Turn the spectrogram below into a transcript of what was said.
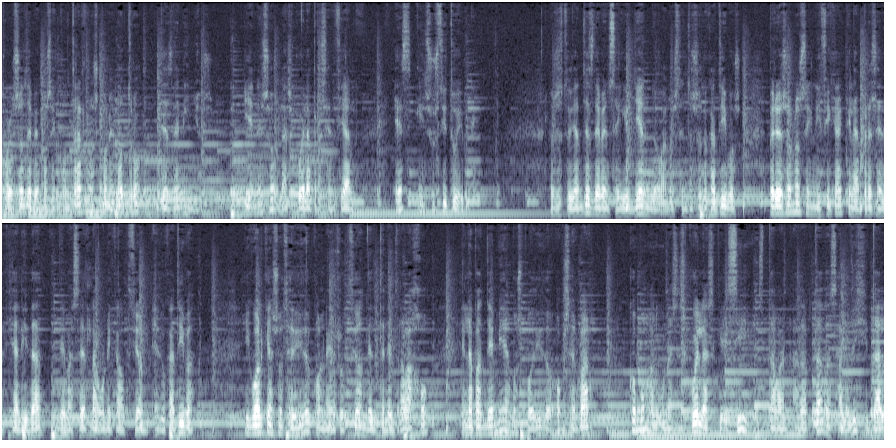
Por eso debemos encontrarnos con el otro desde niños, y en eso la escuela presencial es insustituible. Los estudiantes deben seguir yendo a los centros educativos, pero eso no significa que la presencialidad deba ser la única opción educativa. Igual que ha sucedido con la irrupción del teletrabajo, en la pandemia hemos podido observar cómo algunas escuelas que sí estaban adaptadas a lo digital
